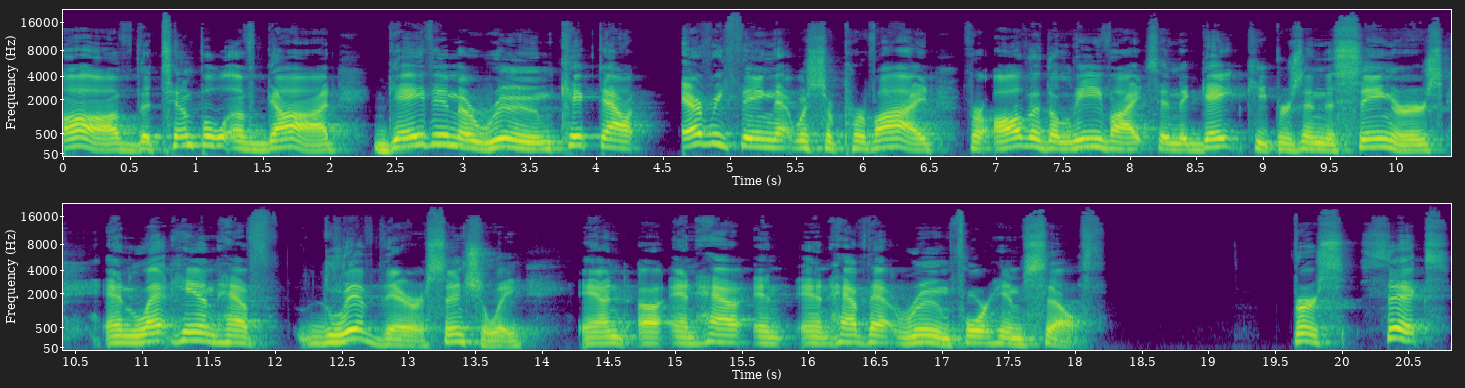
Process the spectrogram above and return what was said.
of the temple of God, gave him a room, kicked out everything that was to provide for all of the Levites and the gatekeepers and the singers, and let him have lived there essentially, and uh, and have and and have that room for himself. Verse six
